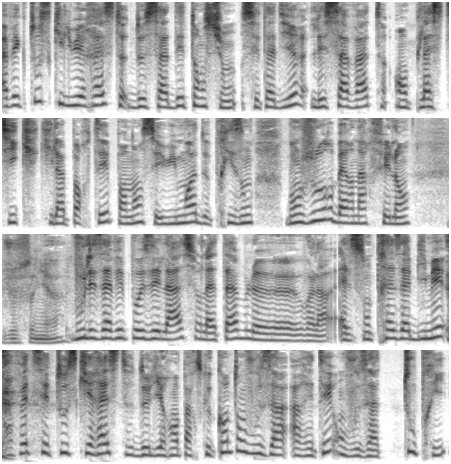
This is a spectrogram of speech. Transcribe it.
avec tout ce qui lui reste de sa détention, c'est-à-dire les savates en plastique qu'il a portées pendant ces 8 mois de prison. Bonjour Bernard Félan. Bonjour Sonia. Vous les avez posées là sur la table, euh, voilà. Elles sont très abîmées. En fait, c'est tout ce qui reste de l'Iran parce que quand on vous a arrêté, on vous a tout pris.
